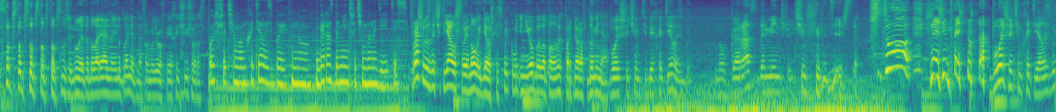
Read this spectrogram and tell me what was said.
стоп, стоп, стоп, стоп, стоп, слушай, ну это была реально инопланетная формулировка, я хочу еще раз. Больше, чем вам хотелось бы, но гораздо меньше, чем вы надеетесь. Спрашиваю, значит, я у своей новой девушки, сколько у нее было половых партнеров до меня? Больше, чем тебе хотелось бы но гораздо меньше, чем ты надеешься. Что? Я не понимаю. Больше, чем хотелось бы.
